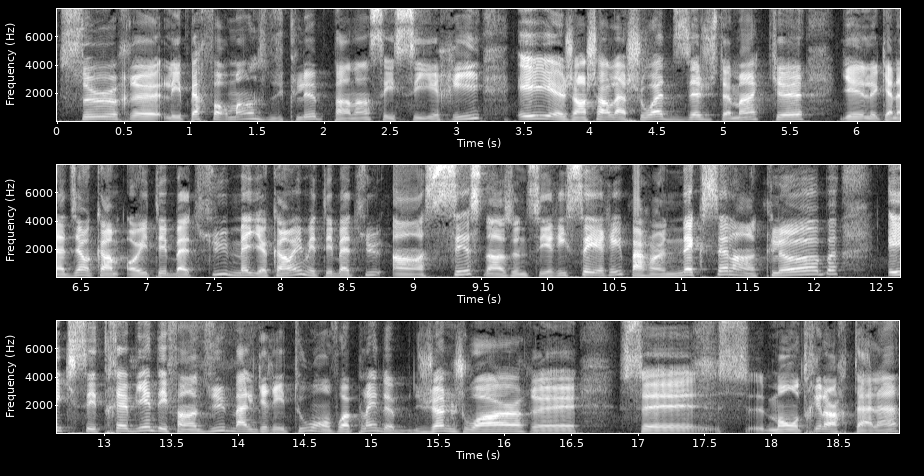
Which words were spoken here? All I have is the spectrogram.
sur les performances du club pendant ces séries. Et Jean-Charles Lachois disait justement que le Canadien a, a été battu, mais il a quand même été battu en 6 dans une série serrée par un excellent club et qui s'est très bien défendu malgré tout. On voit plein de jeunes joueurs euh, montrer leur talent.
